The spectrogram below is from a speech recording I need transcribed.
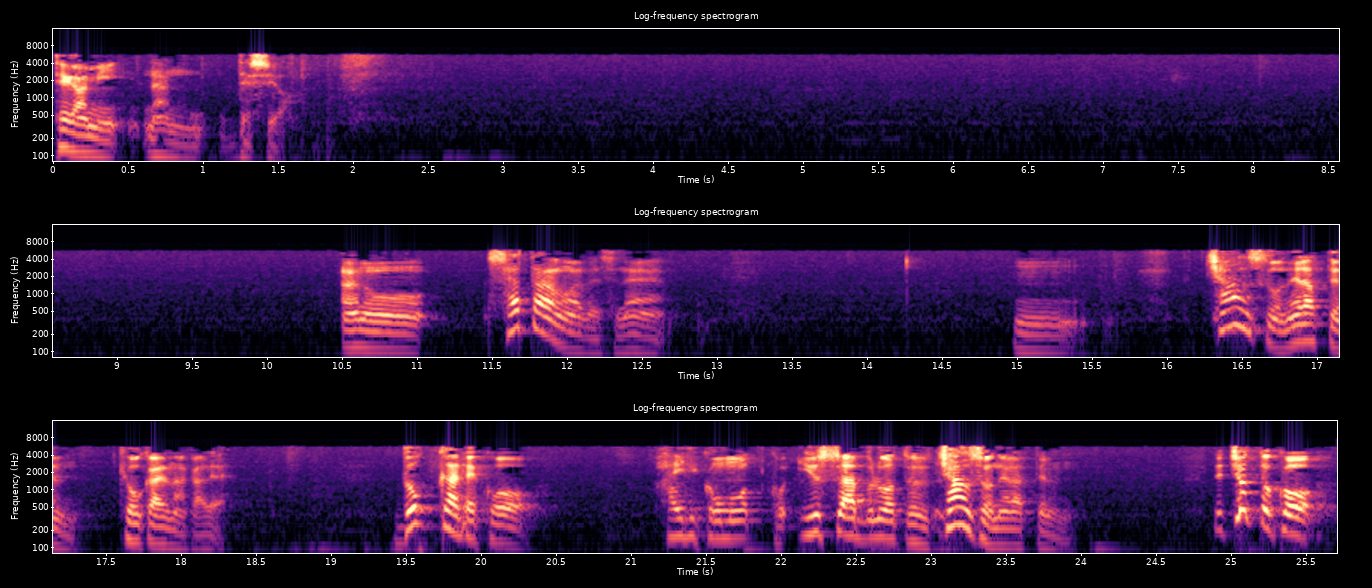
手紙なんですよ。あの、サタンはですね、うん、チャンスを狙ってる教会の中で。どっかでこう、入り込もう、こう揺さぶろうというチャンスを狙ってるで、ちょっとこう、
